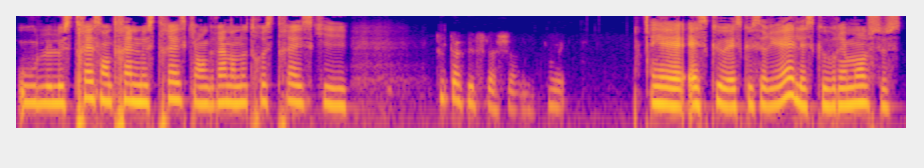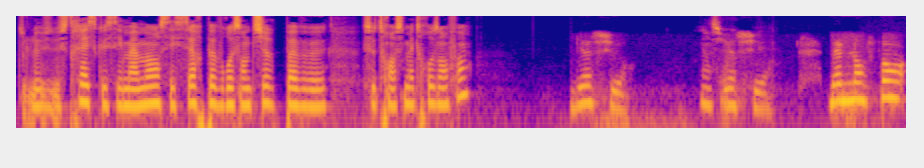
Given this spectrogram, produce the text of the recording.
où le, stress entraîne le stress qui engraine un autre stress qui. Tout à fait cela, Oui. Et est-ce que est-ce que c'est réel? Est-ce que vraiment le, stress que ces mamans, ces sœurs peuvent ressentir peuvent euh, se transmettre aux enfants? Bien sûr. Bien sûr. Bien sûr. Même l'enfant,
